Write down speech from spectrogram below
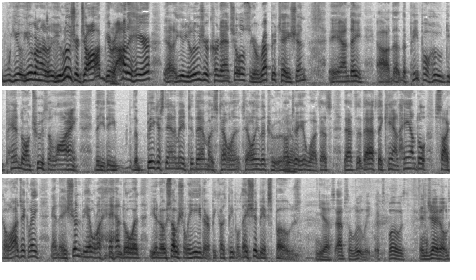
You, you're gonna you lose your job. You're out of here. Uh, you, you lose your credentials, your reputation, and they uh, the the people who depend on truth and lying. The the the biggest enemy to them is telling telling the truth. I'll Yeah. tell you what. That's that's that they can't handle psychologically, and they shouldn't be able to handle it, you know, socially either, because people they should be exposed. Yes, absolutely. Exposed and jailed.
